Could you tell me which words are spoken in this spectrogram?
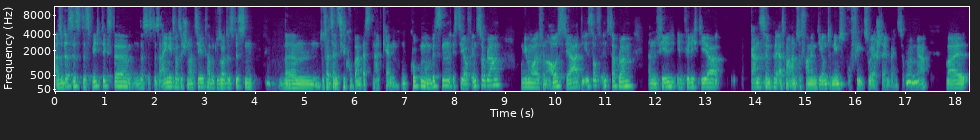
Also das ist das Wichtigste, das ist das Eingehens, was ich schon erzählt habe. Du solltest wissen, ähm, du sollst deine Zielgruppe am besten halt kennen und gucken und wissen, ist die auf Instagram und gehen wir mal davon aus, ja, die ist auf Instagram, dann empfehle, empfehle ich dir ganz simpel erstmal anzufangen, dir Unternehmensprofil zu erstellen bei Instagram, mhm. ja. Weil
